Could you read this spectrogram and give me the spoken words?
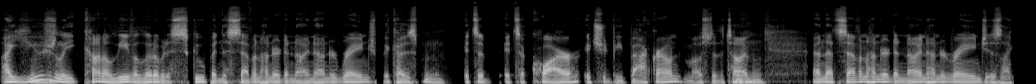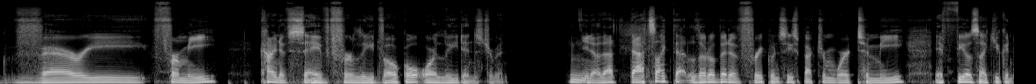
I Mm-hmm. usually kind of leave a little bit of scoop in the 700 to 900 range because Hmm. it's a it's a choir. It should be background most of the time, Mhm. and that 700 to 900 range is like very for me kind of saved for lead vocal or lead instrument. Hmm. You know, that that's like that little bit of frequency spectrum where to me it feels like you can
